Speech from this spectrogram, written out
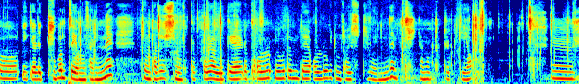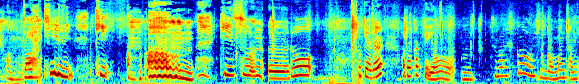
어, 이게 두 번째 영상인데 좀 봐주셨으면 좋겠고요. 이게 이렇게 얼룩, 요런데 얼룩이 좀 더 있을 수가 있는데 양해 부탁드릴게요. 음, 먼저 키, 키, 음, 키순으로 소개를 하도록 할게요. 음, 주변 시끄러우신 점은 장,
